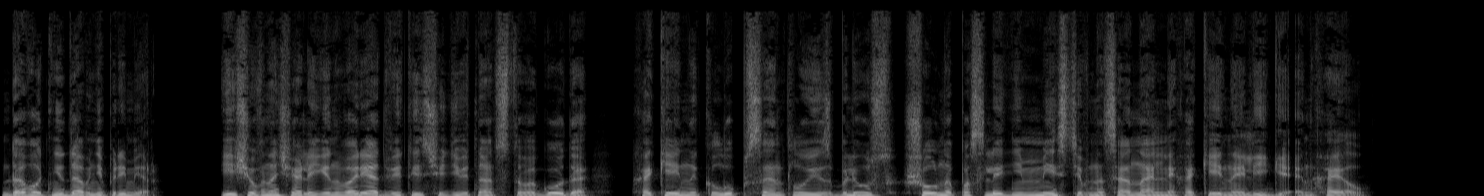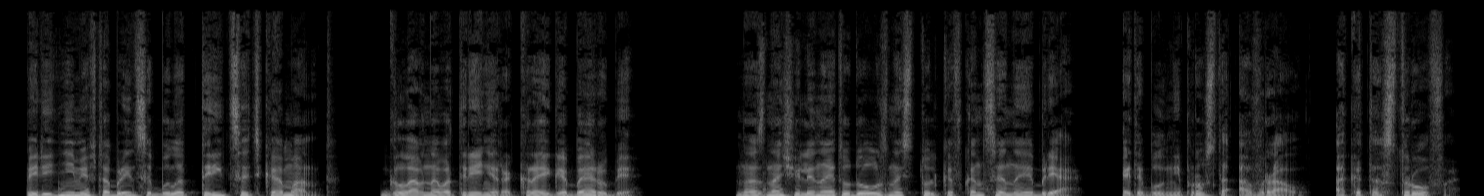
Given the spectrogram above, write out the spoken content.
Да вот недавний пример. Еще в начале января 2019 года хоккейный клуб Сент-Луис Блюз шел на последнем месте в Национальной хоккейной лиге НХЛ. Перед ними в таблице было 30 команд. Главного тренера Крейга Беруби назначили на эту должность только в конце ноября. Это был не просто аврал, а катастрофа.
